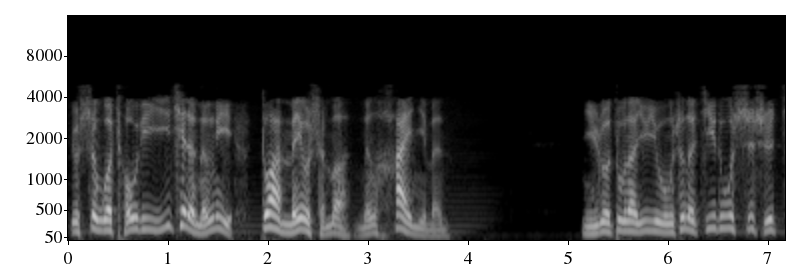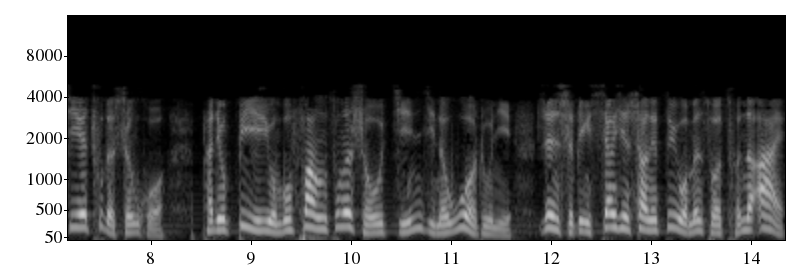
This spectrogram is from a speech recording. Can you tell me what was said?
又胜过仇敌一切的能力，断没有什么能害你们。你若度那与永生的基督时时接触的生活。”他就必永不放松的手紧紧的握住你，认识并相信上帝对我们所存的爱，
